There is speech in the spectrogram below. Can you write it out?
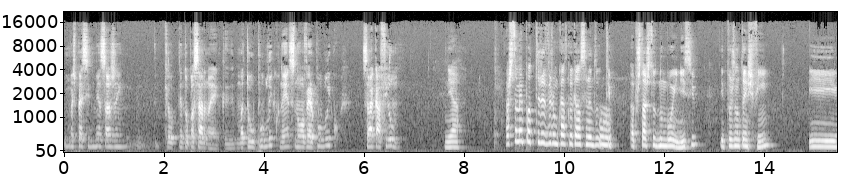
uma espécie de mensagem que ele tentou passar, não é? Que matou o público, né? Se não houver público, será que há filme? Yeah. Acho que também pode ter a ver um bocado com aquela cena de Uhum. tipo, apostaste tudo num bom início e depois não tens fim. E,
